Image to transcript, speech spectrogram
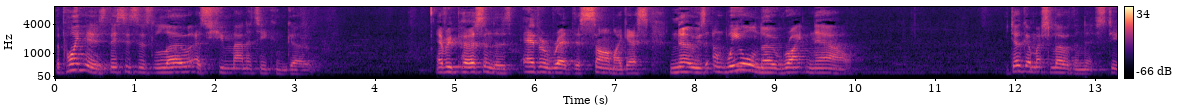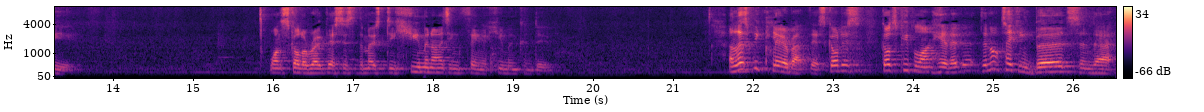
The point is, this is as low as humanity can go. Every person that has ever read this psalm, I guess, knows, and we all know right now, you don't go much lower than this, do you? One scholar wrote this is the most dehumanizing thing a human can do. And let's be clear about this. God is, God's people aren't here. They're, they're not taking birds and uh,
